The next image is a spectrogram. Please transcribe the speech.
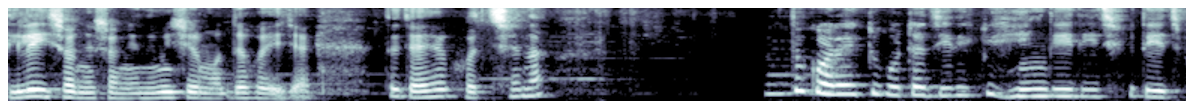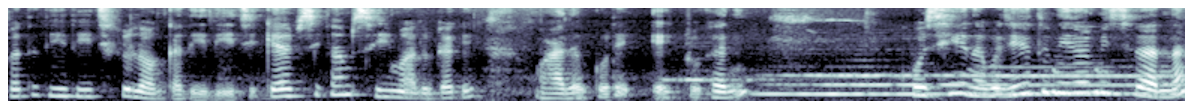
দিলেই সঙ্গে সঙ্গে নিমিষের মধ্যে হয়ে যায়। তো যাই হোক, হচ্ছে না। তো কড়াই একটু গোটা জিরে, একটু হিং দিয়ে দিয়েছি, একটু তেজপাতা দিয়ে দিয়েছি, একটু লঙ্কা দিয়ে দিয়েছি, ক্যাপসিকাম, সিম আলুটাকে ভালো করে একটুখানি কষিয়ে নেব। যেহেতু নিরামিষ রান্না,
